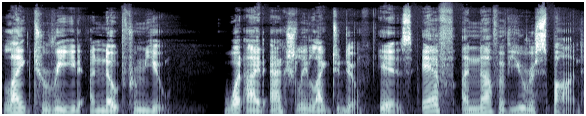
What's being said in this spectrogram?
like to read a note from you. What I'd actually like to do is, if enough of you respond,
